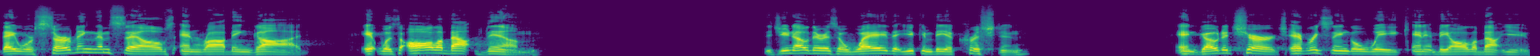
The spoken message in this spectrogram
They were serving themselves and robbing God. It was all about them. Did you know there is a way that you can be a Christian and go to church every single week and it be all about you?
